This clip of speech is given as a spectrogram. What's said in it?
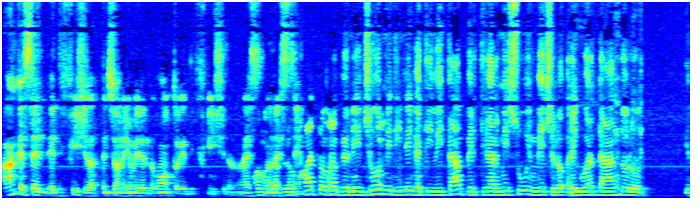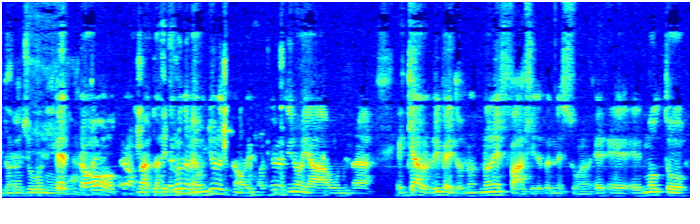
anche se è difficile, attenzione, io mi rendo conto che è difficile. Non è, oh, non è l'ho fatto proprio nei giorni di negatività per tirarmi su, invece lo, riguardandolo ti do ragione. Però, però guarda, secondo me ognuno di, noi, ognuno di noi ha un... È chiaro, ripeto, no, non è facile per nessuno, è, è, è molto...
